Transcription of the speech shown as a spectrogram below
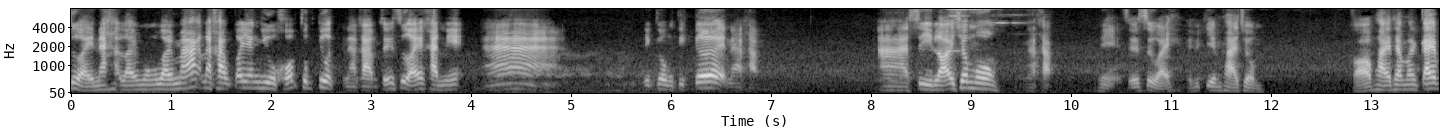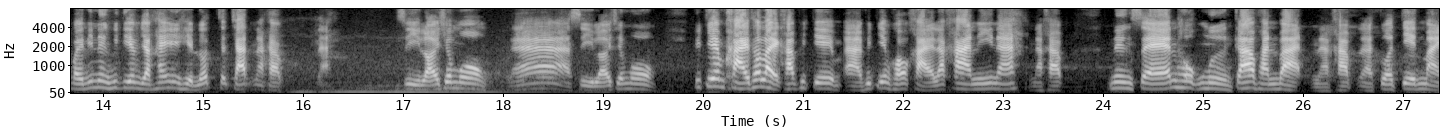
สวยๆนะรอยมงรอยมาร์กนะครับ ก็ยังอยู่ครบทุกจุดนะครับสวยๆคันนี้อ่าติ๊กกงติ๊กเกอร์นะครับอ่า400 ชั่วโมงนะครับนี่สวยๆเดี๋ยวพี่เจมพาชม ขออภัยถ้ามันใกล้ไปนิดนึงพี่เจมอยากให้เห็นรถชัดๆนะครับนะ400 ชั่วโมงนะ400 ชั่วโมงพี่เจมขายเท่าไหร่ครับพี่เจมอ่าพี่เจมส์ขอขายราคานี้นะนะครับ 169,000 บาทนะครับนะตัวเจนใหม่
